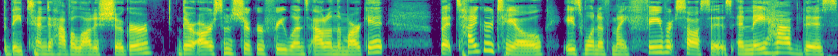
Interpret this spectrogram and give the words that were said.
but they tend to have a lot of sugar. There are some sugar free ones out on the market, but Tiger Tail is one of my favorite sauces. And they have this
